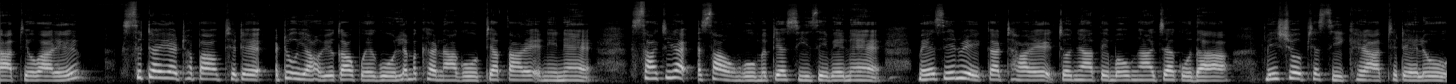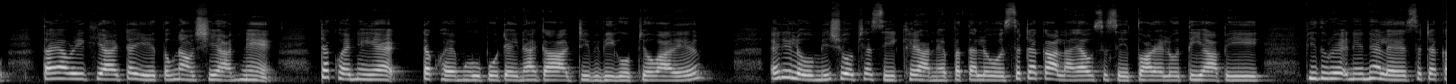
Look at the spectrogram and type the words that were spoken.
ကပြောပါရယ် စစ်တပ်ရဲ့ထပ်ပေါက်ဖြစ်တဲ့အတူအယောင်ရွေးကောက်ပွဲကိုလက်မခံတာကို ပြသတဲ့အနေနဲ့စာကြည့်တဲ့အဆောက်အုံကိုမပြတ်စီစေဘဲနဲ့မဲစင်းတွေကတ်ထားတဲ့ကြော်ညာတင်ပုံ၅ချက်ကိုသာမိရှို့ဖြစ်စီခဲ့တာဖြစ်တယ်လို့တာယာဝတီခရိုင်တပ်ရင်း3800နဲ့တက်ခွဲနှစ်ရဲ့တက်ခွဲမှုပိုတိန်နိုင်က DBB ကိုပြောပါရယ်အဲ့ဒီလိုမီရှို့ဖြက်စီခဲ့တာနဲ့ပတ်သက်လို့စစ်တပ်ကလာရောက်စစ်ဆေးသွားတယ်လို့သိရပြီး ပြည်သူတွေအနေနဲ့လည်းစစ်တပ်က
